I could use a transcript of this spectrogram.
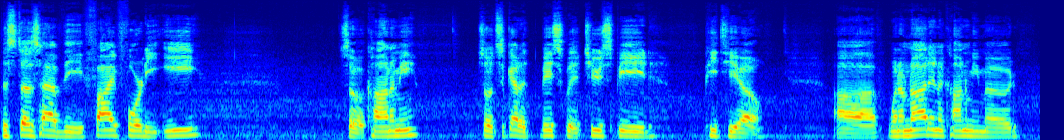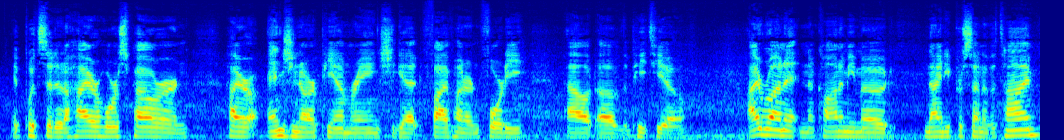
This does have the 540E, so economy. So it's got a, basically a two-speed PTO. Uh, when I'm not in economy mode, it puts it at a higher horsepower and higher engine RPM range to get 540 out of the PTO. I run it in economy mode 90% of the time.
